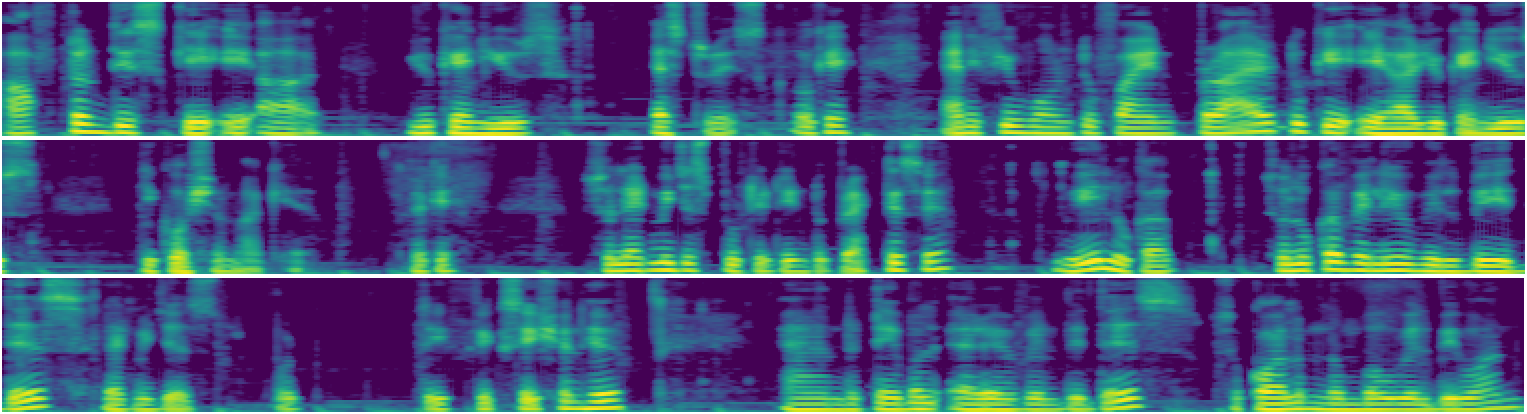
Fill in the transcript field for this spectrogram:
after this kar you can use asterisk okay and if you want to find prior to kar you can use the question mark here. Okay? So let me just put it into practice here. VLOOKUP. So lookup value will be this. Let me just put the fixation here. And the table array will be this. So column number will be one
